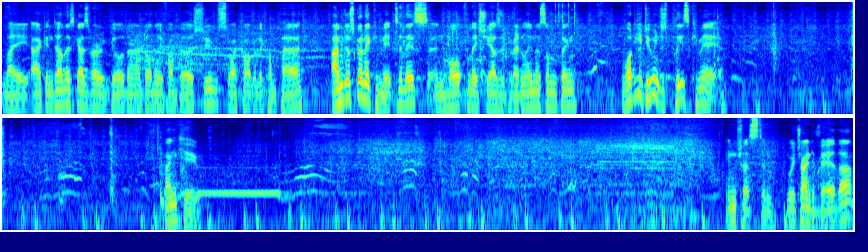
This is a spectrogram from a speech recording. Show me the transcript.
Like, I can tell this guy's very good, and I don't know if I've versed you, so I can't really compare. I'm just going to commit to this, and hopefully she has adrenaline or something. What are you doing? Just please commit. Thank you. Interesting. We're trying to bait that.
